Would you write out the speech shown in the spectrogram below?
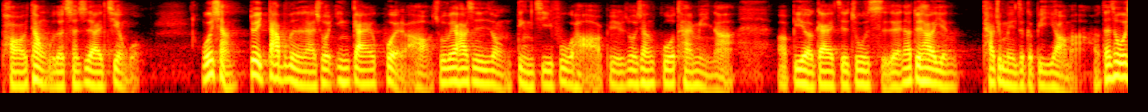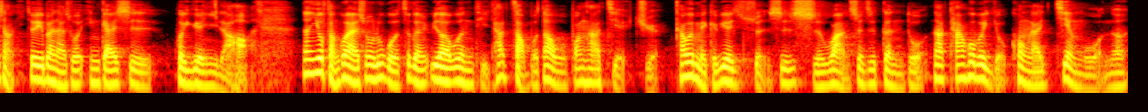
跑一趟我的城市来见我？我想对大部分人来说应该会了哈，除非他是一种顶级富豪，比如说像郭台铭啊、啊比尔盖茨诸如此类，那对他而言他就没这个必要嘛。但是我想对一般来说应该是会愿意的哈。那又反过来说，如果这个人遇到问题，他找不到我帮他解决，他会每个月损失十万甚至更多，那他会不会有空来见我呢？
